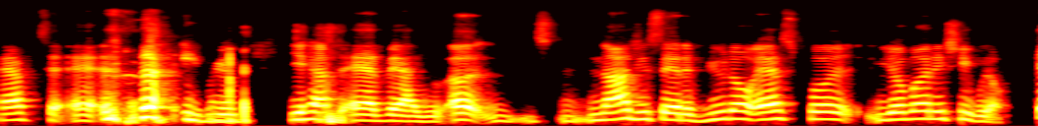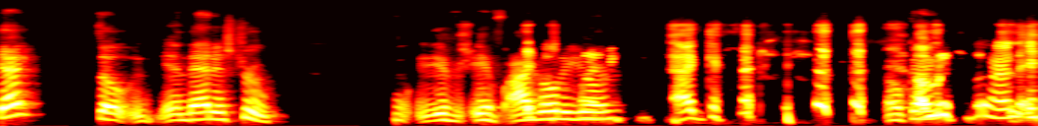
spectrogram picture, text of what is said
Have to add Ibrahim, you have to add value. Uh Najee said if you don't ask for your money, she will. Okay. So and that is true if if I go to your I got okay I'm learning.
